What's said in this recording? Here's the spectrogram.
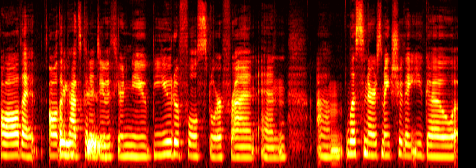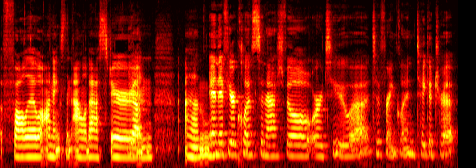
All that all that Please God's going to do. do with your new beautiful storefront and um, listeners, make sure that you go follow Onyx and Alabaster Yeah. and um, And if you're close to Nashville or to uh, to Franklin, take a trip.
